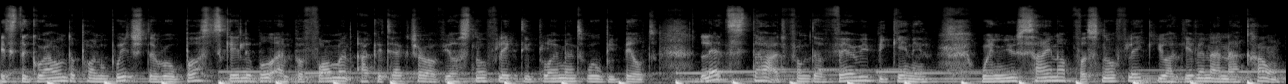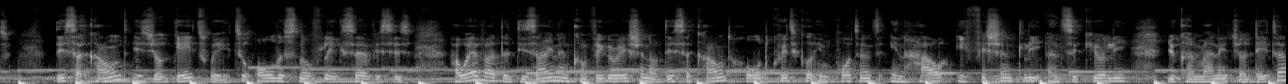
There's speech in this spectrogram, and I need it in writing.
It's the ground upon which the robust, scalable, and performant architecture of your Snowflake deployment will be built. Let's start from the very beginning. When you sign up for Snowflake, you are given an account. This account is your gateway to all the Snowflake services. However, the design and configuration of this account hold critical importance in how efficiently and securely you can manage your data.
